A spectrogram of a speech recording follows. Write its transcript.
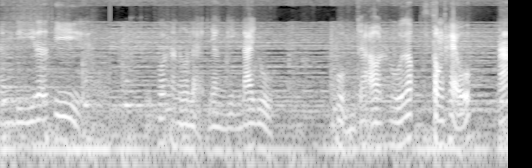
ยังดีแล้วที่พวกธนูแหละยังยิงได้อยู่ ผมจะเอาทูสักสองแถวนะ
